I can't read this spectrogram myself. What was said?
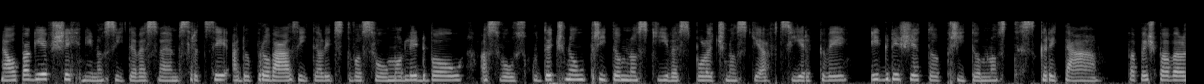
Naopak je všechny nosíte ve svém srdci a doprovázíte lidstvo svou modlitbou a svou skutečnou přítomností ve společnosti a v církvi, i když je to přítomnost skrytá. Papež Pavel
